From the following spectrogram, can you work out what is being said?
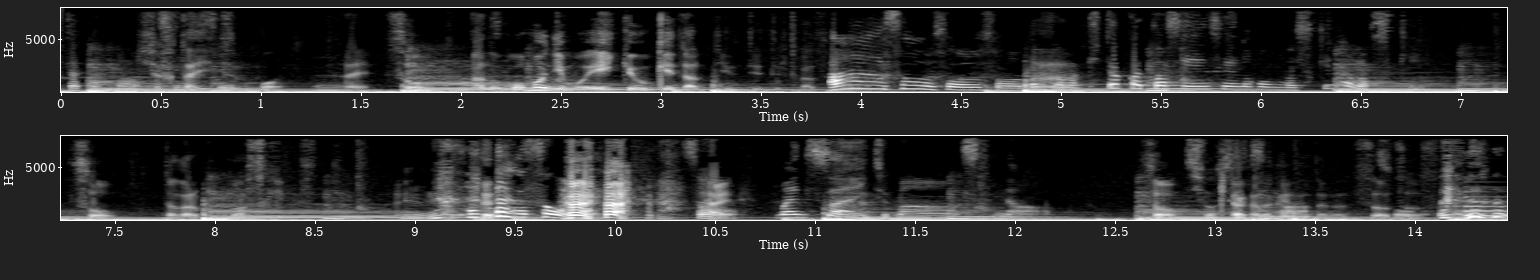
北方先生っぽい。うんはい、そう。あの、ご本人も影響を受けたって言ってたから。ああそうそうそうだから北方先生の本が好きなら好き、そう。だから僕は好きですね。うん、そうねそう、はいマイチさん一番好きなそう。小説が北方健太だから。そうそうそう。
